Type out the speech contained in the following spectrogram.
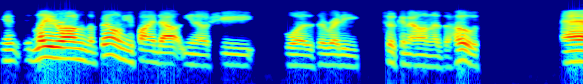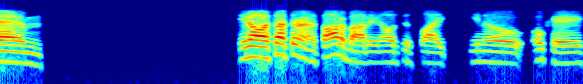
in, later on in the film, you find out you know she was already taken on as a host, and you know, I sat there and I thought about it, and I was just like, you know, okay,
